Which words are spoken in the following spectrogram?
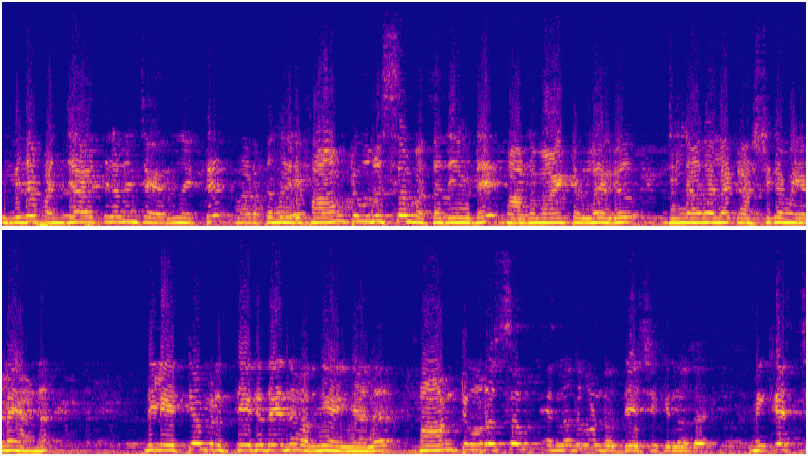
വിവിധ പഞ്ചായത്തുകളും ചേർന്നിട്ട് നടത്തുന്ന ഒരു ഫാം ടൂറിസം പദ്ധതിയുടെ ഭാഗമായിട്ടുള്ള ഒരു ജില്ലാതല കാർഷിക മേളയാണ്. ഇതിൽ ഏറ്റവും പ്രത്യേകത എന്ന് പറഞ്ഞു കഴിഞ്ഞാൽ ഫാം ടൂറിസം എന്നതുകൊണ്ട് ഉദ്ദേശിക്കുന്നത് മികച്ച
